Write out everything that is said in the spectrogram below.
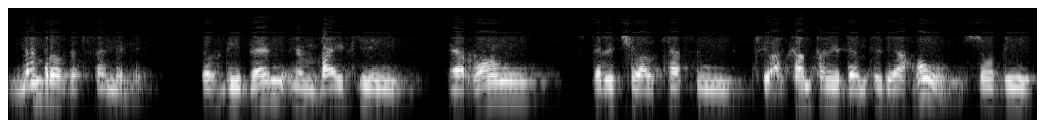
a member of the family, they'll be then inviting a wrong spiritual person to accompany them to their home. So the,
